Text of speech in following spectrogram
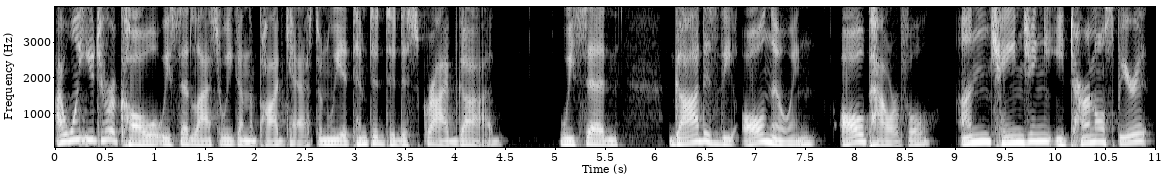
I want you to recall what we said last week on the podcast when we attempted to describe God. We said, God is the all knowing, all powerful, unchanging, eternal spirit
